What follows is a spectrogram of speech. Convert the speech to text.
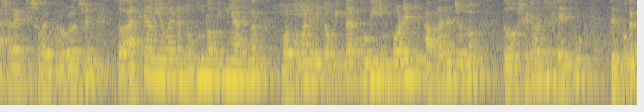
আশা রাখছি সবাই ভালো আছেন। তো আজকে আমি আবার একটা নতুন টপিক নিয়ে আসলাম। বর্তমানে এই টপিকটা খুবই ইম্পর্টেন্ট আপনাদের জন্য, তো সেটা হচ্ছে ফেসবুক ফেসবুকের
